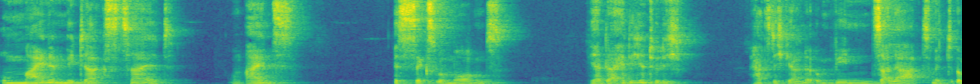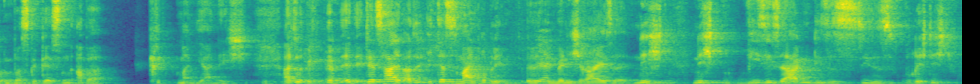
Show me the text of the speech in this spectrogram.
um meine Mittagszeit um eins ist 6 Uhr morgens. Ja, da hätte ich natürlich herzlich gerne irgendwie einen Salat mit irgendwas gegessen, aber kriegt man ja nicht. Also äh, äh, deshalb, also ich, das ist mein Problem, äh, ja. wenn ich reise. Nicht, nicht, wie Sie sagen, dieses, dieses richtig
